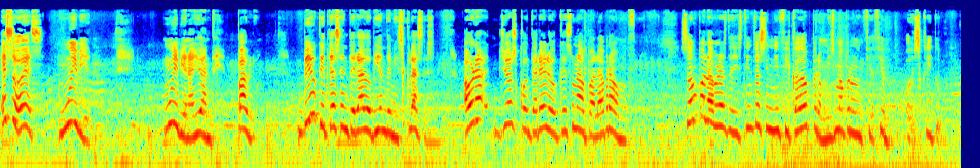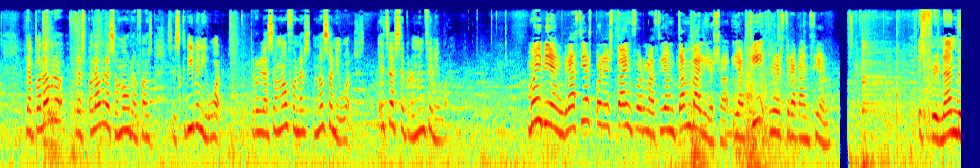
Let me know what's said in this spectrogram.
Eso es. Muy bien. Muy bien, ayudante. Pablo, veo que te has enterado bien de mis clases. Ahora yo os contaré lo que es una palabra homófona. Son palabras de distinto significado pero misma pronunciación o escritura. La palabra, las palabras homógrafas se escriben igual, pero las homófonas no son iguales. Ellas se pronuncian igual. Muy bien, gracias por esta información tan valiosa. Y aquí nuestra canción. Es Fernando,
